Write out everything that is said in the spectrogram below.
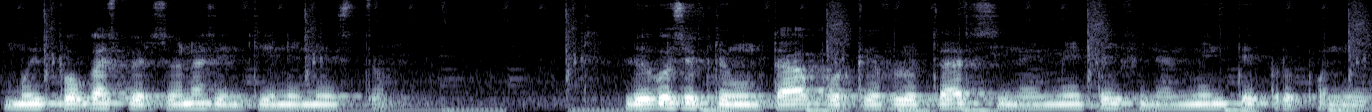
Muy pocas personas entienden esto. Luego se preguntaba por qué flotar si no hay meta y finalmente proponía.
